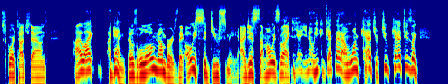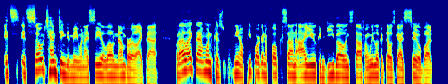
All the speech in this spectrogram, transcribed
score touchdowns. I like again those low numbers. They always seduce me. I just I'm always like, yeah, you know, he could get that on one catch or two catches. Like it's it's so tempting to me when I see a low number like that. But I like that one because you know people are going to focus on Aiyuk and Deebo and stuff, and we look at those guys too. But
